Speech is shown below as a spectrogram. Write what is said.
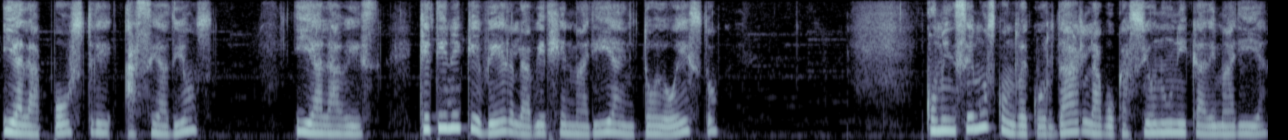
y a la postre hacia Dios? Y a la vez, ¿qué tiene que ver la Virgen María en todo esto? Comencemos con recordar la vocación única de María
